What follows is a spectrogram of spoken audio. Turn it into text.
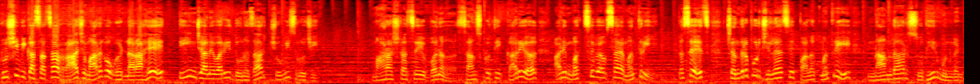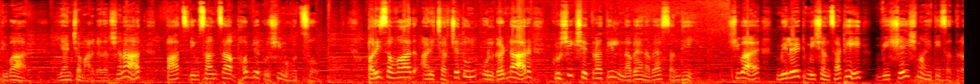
कृषी विकासाचा राजमार्ग उघडणार आहे तीन जानेवारी दोन हजार चोवीस रोजी. महाराष्ट्राचे वन सांस्कृतिक कार्य आणि मत्स्य व्यवसाय मंत्री तसेच चंद्रपूर जिल्ह्याचे पालकमंत्री नामदार सुधीर मुनगंटीवार यांच्या मार्गदर्शनात पाच दिवसांचा भव्य कृषी महोत्सव. परिसंवाद आणि चर्चेतून उलगडणार कृषी क्षेत्रातील नव्या नव्या संधी. शिवाय मिलेट मिशनसाठी विशेष माहिती सत्र.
